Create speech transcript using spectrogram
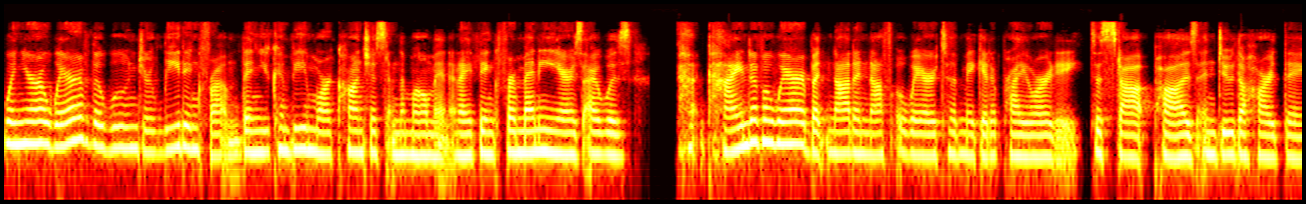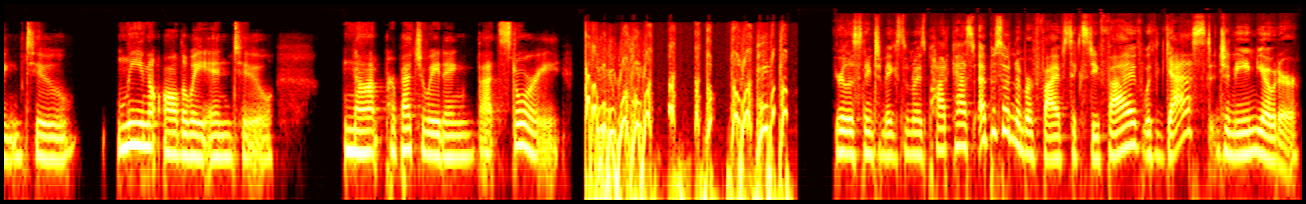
When you're aware of the wound you're leading from, then you can be more conscious in the moment. And I think for many years, I was kind of aware, but not enough aware to make it a priority to stop, pause, and do the hard thing to lean all the way into not perpetuating that story. You're listening to Make Some Noise podcast, episode number 565 with guest Jeannine Yoder.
